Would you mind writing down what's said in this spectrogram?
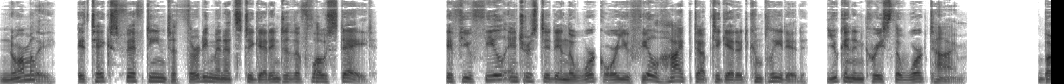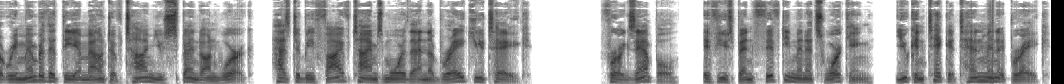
Normally, it takes 15 to 30 minutes to get into the flow state. If you feel interested in the work or you feel hyped up to get it completed, you can increase the work time. But remember that the amount of time you spend on work has to be five times more than the break you take. For example, if you spend 50 minutes working, you can take a 10 minute break.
